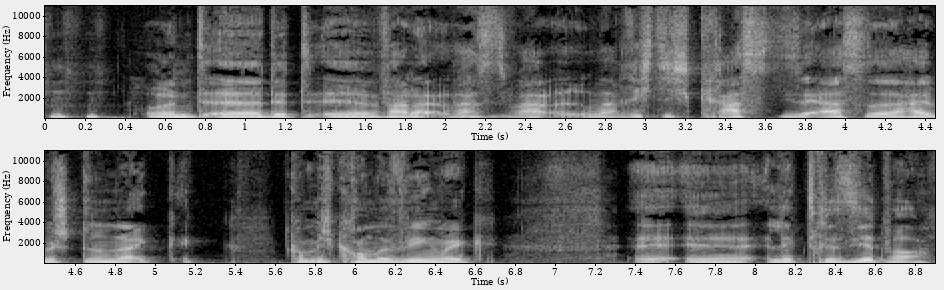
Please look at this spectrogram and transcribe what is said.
und äh, das äh, war, da, war, war, war richtig krass, diese erste halbe Stunde. Ich, ich konnte mich kaum bewegen, weil ich äh, äh, elektrisiert war.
